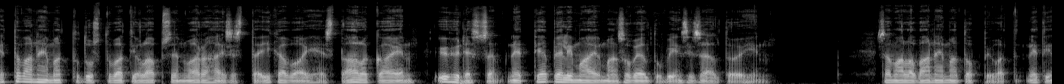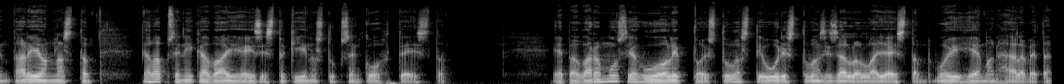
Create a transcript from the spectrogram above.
että vanhemmat tutustuvat jo lapsen varhaisesta ikävaiheesta alkaen yhdessä netti- ja pelimaailmaan soveltuviin sisältöihin. Samalla vanhemmat oppivat netin tarjonnasta ja lapsen ikävaiheisista kiinnostuksen kohteista – Epävarmuus ja huoli toistuvasti uudistuvan sisällön lajeista voi hieman hälvetä.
